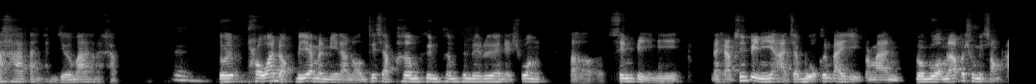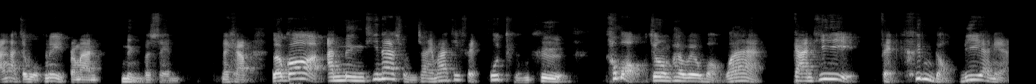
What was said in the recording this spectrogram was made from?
ราคาต่างกันเยอะมากนะครับโดยเพราะว่าดอกเบี้ยมันมีแนวโน้มที่จะเพิ่มขึ้นเพิ่มขึ้นเรื่อยๆ ในช่วงสิ้นปีนี้นะครับ สิ้นปีนี้อาจจะบวกขึ้นไปอีกประมาณรวมๆแล้วประชุมอีกสองครั้งอาจจะบวกขึ้นอีกประมาณหนึ่งเปอร์เซ็นตนะครับแล้วก็อันนึงที่น่าสนใจมากที่เฟดพูดถึงคือ เขาบอกโจอร์มพาเวลบอกว่า การที่เฟดขึ้นดอกเบี้ยเนี่ย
